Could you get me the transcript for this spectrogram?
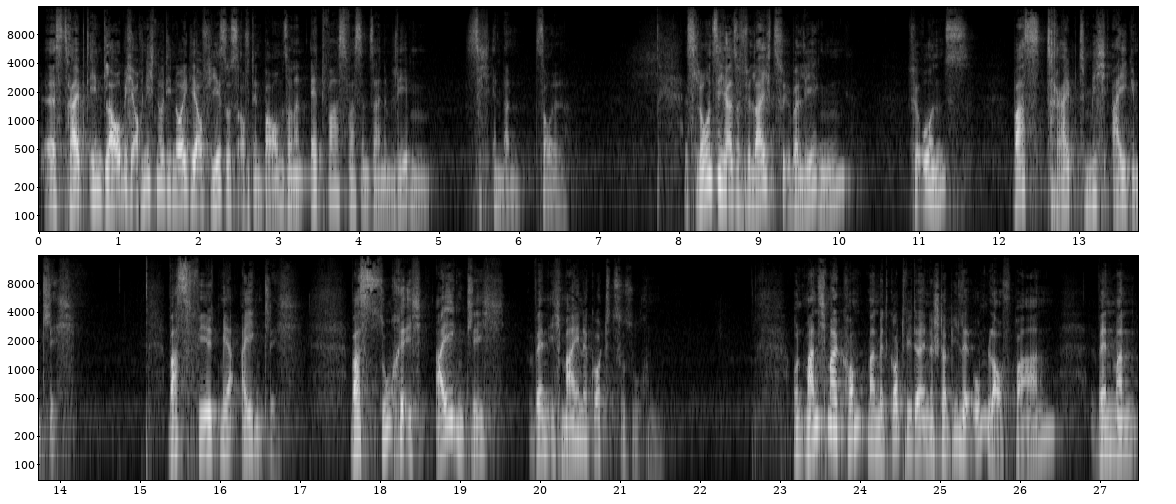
Es treibt ihn, glaube ich, auch nicht nur die Neugier auf Jesus auf den Baum, sondern etwas, was in seinem Leben sich ändern soll. Es lohnt sich also vielleicht zu überlegen für uns, was treibt mich eigentlich? Was fehlt mir eigentlich? Was suche ich eigentlich, wenn ich meine, Gott zu suchen? Und manchmal kommt man mit Gott wieder in eine stabile Umlaufbahn, wenn man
